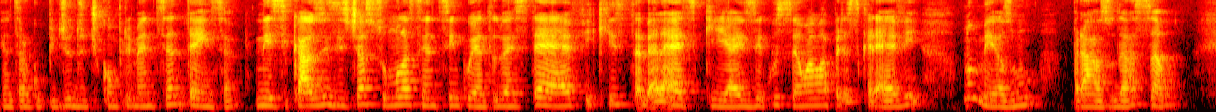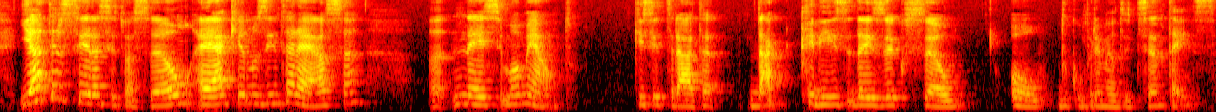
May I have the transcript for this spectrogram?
entrar com pedido de cumprimento de sentença. Nesse caso, existe a súmula 150 do STF que estabelece que a execução ela prescreve no mesmo prazo da ação. E a terceira situação é a que nos interessa uh, nesse momento, que se trata da crise da execução ou do cumprimento de sentença.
